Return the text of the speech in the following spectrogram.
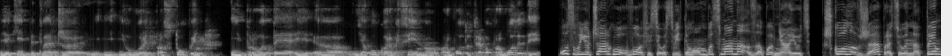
який підтверджує і, і, і говорить про ступень. І про те, і, е, яку корекційну роботу треба проводити, У свою чергу в офісі освітнього омбудсмена запевняють, школа вже працює над тим,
